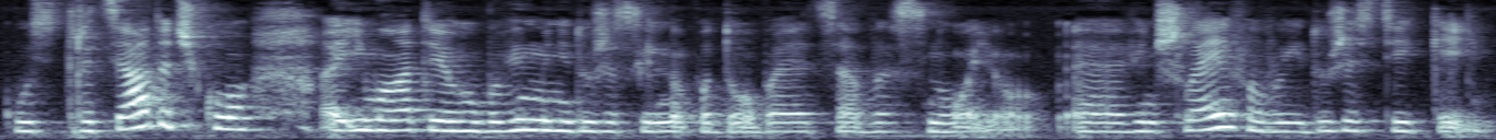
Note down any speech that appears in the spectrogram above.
якусь тридцяточку і мати його, бо він мені дуже сильно подобається весною. Він шлейфовий і дуже стійкий.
